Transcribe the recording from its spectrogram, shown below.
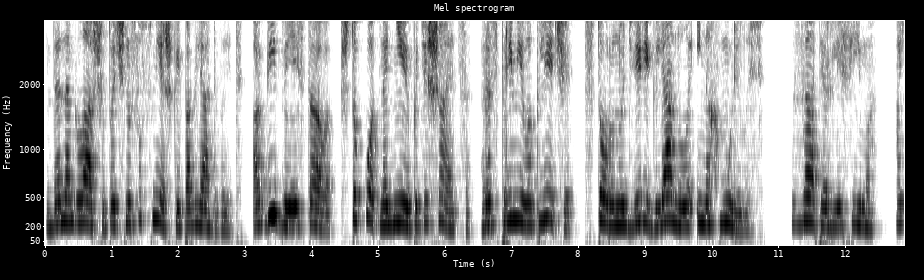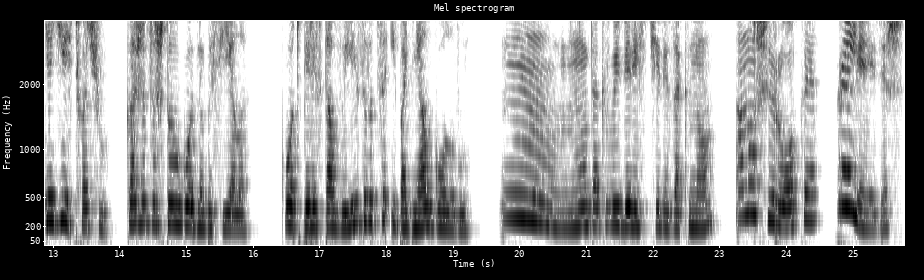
да на Глашу точно с усмешкой поглядывает. Обидно ей стало, что кот над нею потешается, распрямила плечи, в сторону двери глянула и нахмурилась. Заперли Фима, а я есть хочу. Кажется, что угодно бы съела. Кот перестал вылизываться и поднял голову. «М-м, ну так выберись через окно. Оно широкое, пролезешь.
